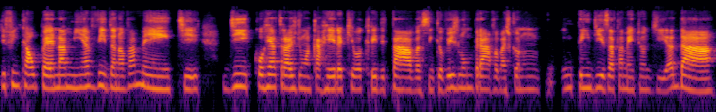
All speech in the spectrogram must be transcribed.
de fincar o pé na minha vida novamente, de correr atrás de uma carreira que eu acreditava, assim, que eu vislumbrava, mas que eu não entendi exatamente onde ia dar.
